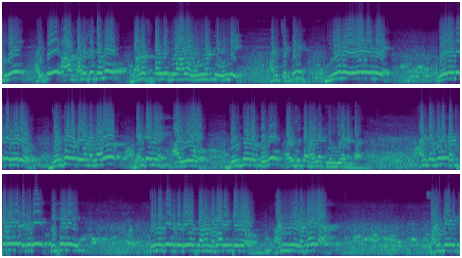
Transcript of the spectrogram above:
ఉంది. అయితే ఆ కలుషితము వనస్పతి ద్వారా ఉన్నట్లు ఉంది అని చెప్పి మీరు ఏ రోజైతే ఏ రోజైతే మీరు జంతువుల కొవ్వు అని అన్నారో వెంటనే ఆ ఈవో జంతువుల కొవ్వు కలుషితమైనట్లుంది అని అంటారు. అంతకుముందు ఖచ్చితమైన తెలుగుదే టీటీడీ తిరుమల తిరుపతి దేవస్థానం నవారెడ్డిలో అన్ని రకాల సాంకేతిక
